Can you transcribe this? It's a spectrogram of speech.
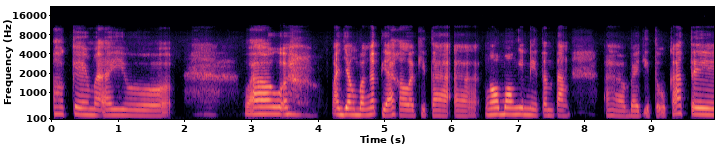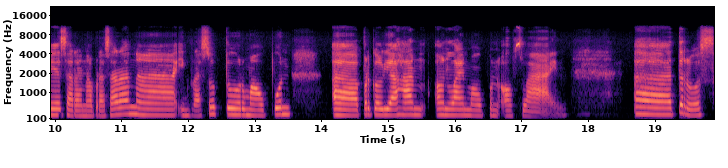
Oke Mbak Ayu. Wow, panjang banget ya kalau kita uh, ngomongin nih tentang uh, baik itu UKT, sarana prasarana, infrastruktur maupun uh, perkuliahan online maupun offline. Uh, terus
